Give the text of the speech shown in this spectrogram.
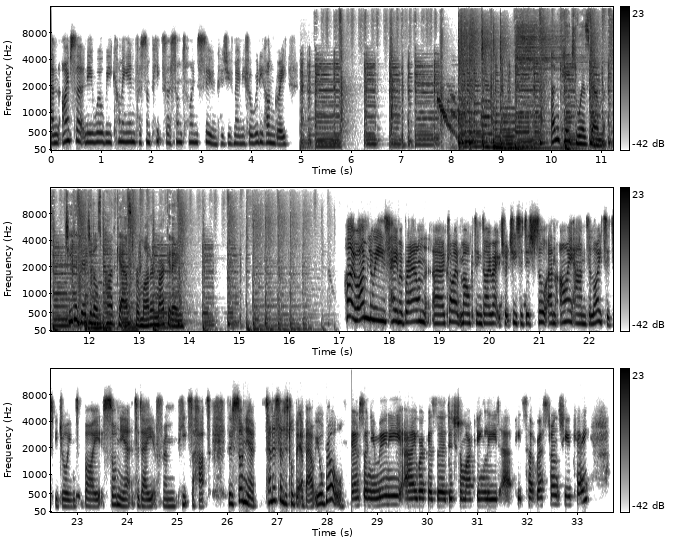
And I certainly will be coming in for some pizza sometime soon because you've made me feel really hungry. Uncaged Wisdom, Cheetah Digital's podcast for modern marketing. Hi, I'm Louise Hamer Brown, uh, Client Marketing Director at Cheetah Digital, and I am delighted to be joined by Sonia today from Pizza Hut. So, Sonia, tell us a little bit about your role. I'm Sonia Mooney. I work as the digital marketing lead at Pizza Hut Restaurants UK.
